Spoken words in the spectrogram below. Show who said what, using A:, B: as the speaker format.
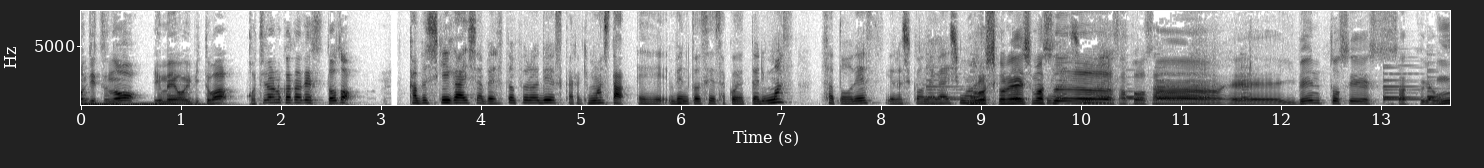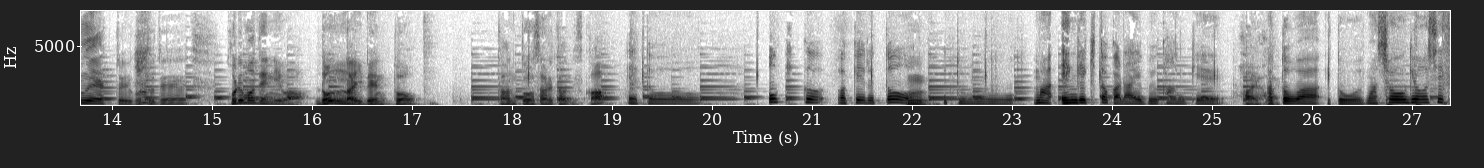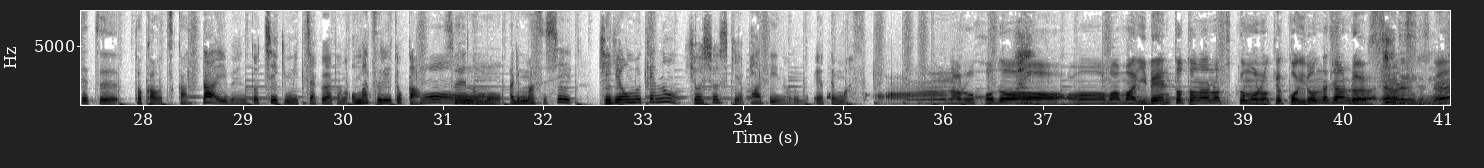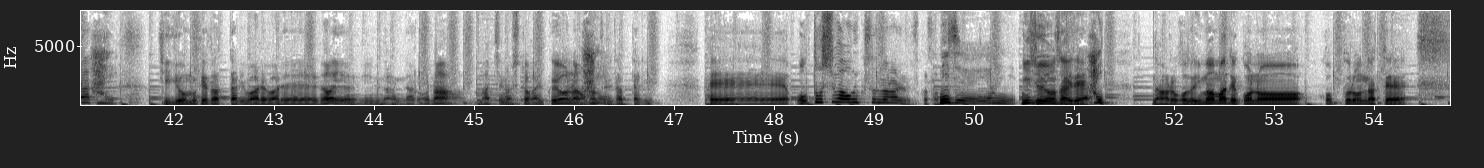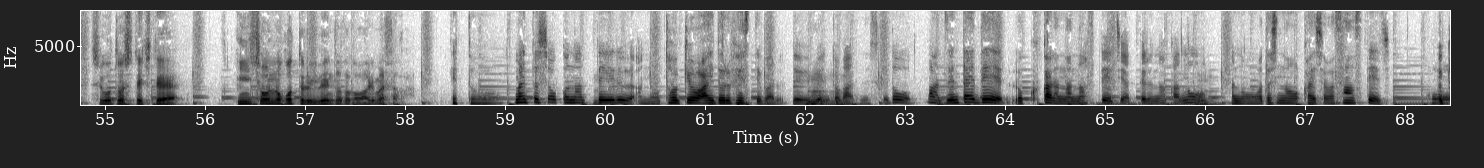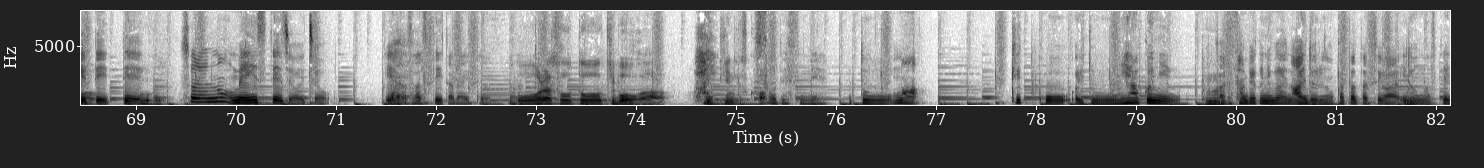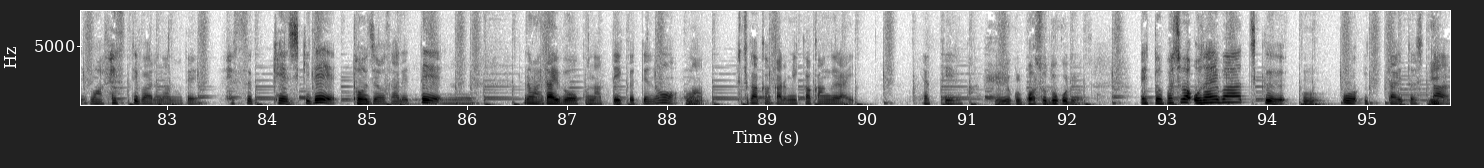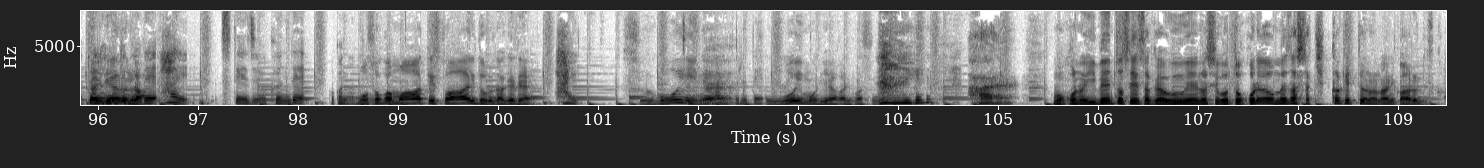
A: 本日の夢追い人はこちらの方です。どうぞ。
B: 株式会社ベストプロデュースから来ました、えー、イベント制作をやっております。佐藤です。よろしくお願いします。
A: よろしくお願いします。
B: ます。
A: 佐藤さん、えー、イベント制作や運営ということで、これまでにはどんなイベント担当されたんですか？
B: えっ、と大きく分けると、
A: うん。
B: えっとまあ演劇とかライブ関係、
A: はいはい。
B: あとはえっとまあ商業施設とかを使ったイベント地域密着型のお祭りとかそういうのもありますし企業向けの表彰式やパーティーなどもやってます。
A: ああなるほど、あーまあまあイベントと名の付くもの結構いろんなジャンルやられるんですね。
B: はい
A: 企業向けだったり我々のなんだろうな町の人が行くようなお祭りだったり、へえお年はおいくつになられるんですか？
B: 二十四に。
A: 24歳で、
B: はい。
A: なるほど。今までこのこうプロになって仕事してきて印象に残ってるイベントとかはありましたか？
B: えっと、毎年行っている、あの東京アイドルフェスティバルというイベントがあるんですけど、まあ、全体で6から7ステージやってる中の,、
A: うん。
B: あの私の会社は3ステージ受けていてそれのメインステージを一応やらさせていただいてもらって
A: これは相当規模が
B: はい。
A: 大きいんですか、
B: そうですね、えっとまあ、結構、えっと、200人から300人ぐらいのアイドルの方たちがいろんなステージ、まあ、フェスティバルなのでフェス形式で登場されて、まあ、ライブを行っていくっていうのを、
A: うん。
B: まあ、2日間から3日間ぐらいやっている
A: へえこれ場所どこでやるんですか、
B: えっと、場所はお台場地区
A: うん。
B: を一体とした
A: 一体でやるんだ。
B: いろんなところで、はい、ステージを組んで行っています
A: もうそこはもうアーティストはアイドルだけで
B: はい、
A: すごいね。
B: す
A: ごい盛り上がりますね。はい。もうこのイベント制作や運営の仕事これを目指したきっかけっていうのは何かあるんですか？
